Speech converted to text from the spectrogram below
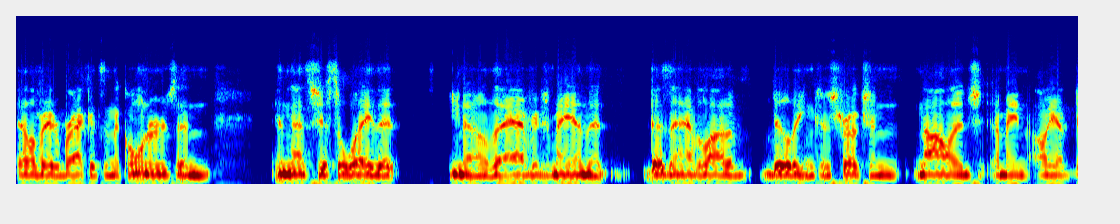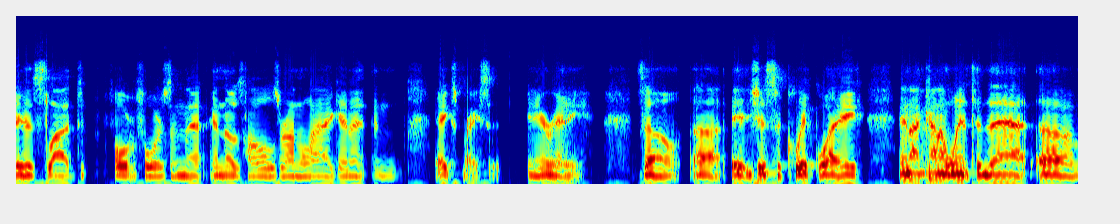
elevator brackets in the corners, and and that's just a way that you know the average man that doesn't have a lot of building construction knowledge. I mean, all you have to do is slide four by fours in that in those holes, run the lag in it, and X brace it, and you're ready. So uh, it's just a quick way, and I kind of went to that uh,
